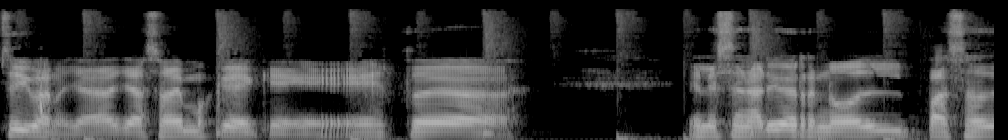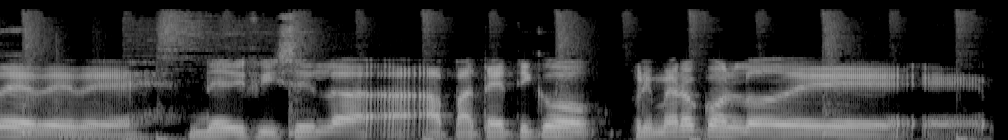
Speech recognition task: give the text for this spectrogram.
Sí, bueno, ya, ya sabemos que, que esta, el escenario de Renault pasa de, de, de- de difícil a, patético, primero con lo de eh,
